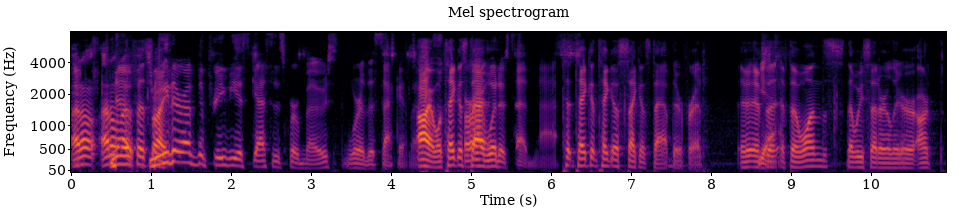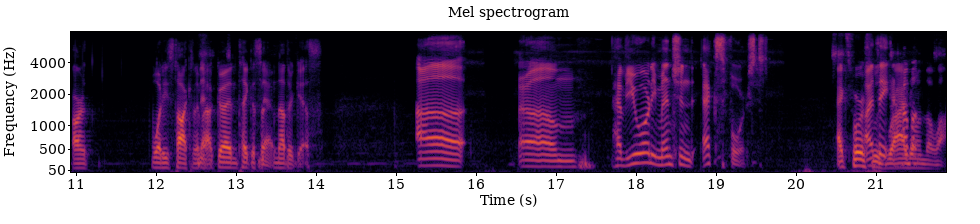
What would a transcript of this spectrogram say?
I don't. I don't no, know if it's right. Neither of the previous guesses for most were the second. Most. All right, well, take a or I stab. would have said that. T- take a take a second stab there, Fred. If Yeah. the if the ones that we said earlier aren't aren't what he's talking No. about, go ahead and take a se- No. another guess. Uh, um, have you already mentioned X Force? X Force I was think- how right about- on the line.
